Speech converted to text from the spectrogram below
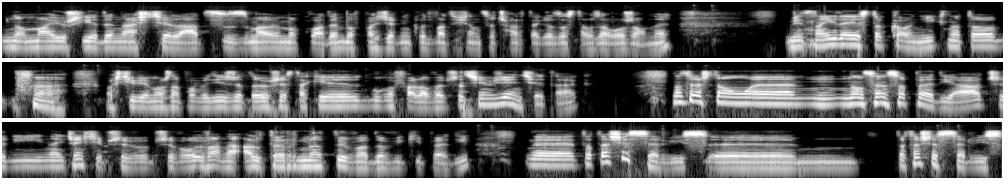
no, ma już 11 lat z małym okładem, bo w październiku 2004 został założony. Więc na ile jest to konik, no to właściwie można powiedzieć, że to już jest takie długofalowe przedsięwzięcie, tak? No zresztą e, Nonsensopedia, czyli najczęściej przywoływana alternatywa do Wikipedii, e, to też jest serwis e, to też jest serwis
